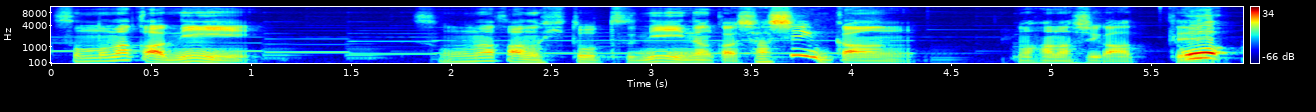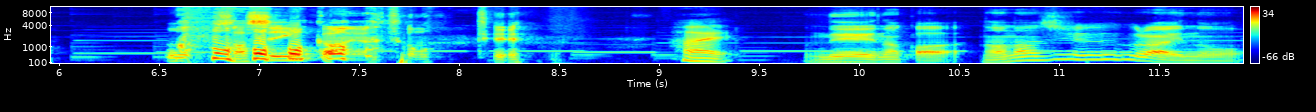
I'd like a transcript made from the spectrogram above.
その中に、その中の一つになんか写真館の話があって、おお写真館やと思って。はい。で、なんか70ぐらいの、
